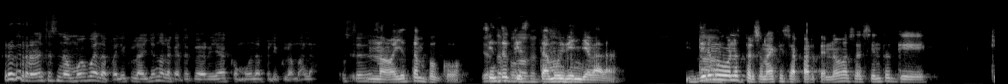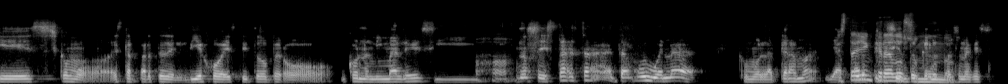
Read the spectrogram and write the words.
Creo que realmente es una muy buena película, yo no la categoría como una película mala. ¿Ustedes? No, yo tampoco. Yo siento tampoco que está que muy bien llevada. Y tiene No. muy buenos personajes aparte, ¿no? O sea, siento que, que es como esta parte del viejo este y todo, pero con animales y Ajá. no sé, está, está, está muy buena como la trama. Y Está bien creado su que los mundo. personajes,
